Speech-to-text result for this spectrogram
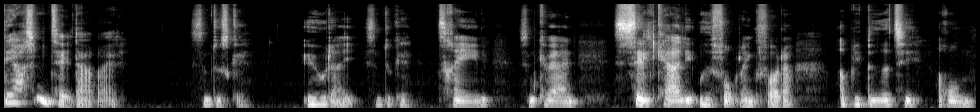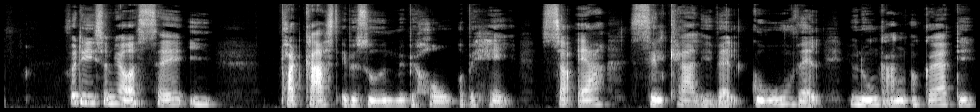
det er også mentalt arbejde, som du skal øve dig i, som du kan træne, som kan være en selvkærlig udfordring for dig at blive bedre til at rumme. Fordi som jeg også sagde i podcast-episoden med behov og behag, så er selvkærlige valg, gode valg, jo nogle gange at gøre det,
